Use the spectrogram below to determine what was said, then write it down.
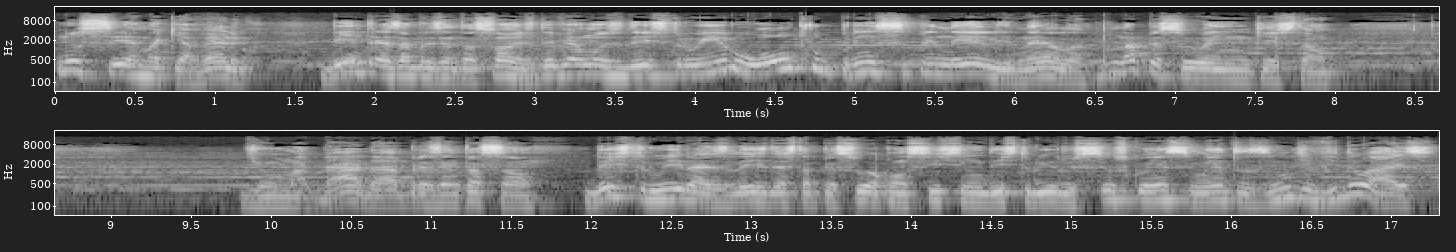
No ser maquiavélico, Dentre as apresentações, devemos destruir o outro príncipe nele, nela, na pessoa em questão. De uma dada apresentação. Destruir as leis desta pessoa consiste em destruir os seus conhecimentos individuais.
